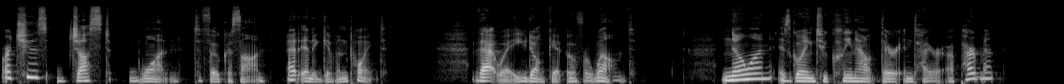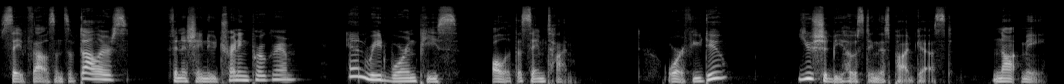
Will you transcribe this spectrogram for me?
or choose just one to focus on at any given point. That way, you don't get overwhelmed. No one is going to clean out their entire apartment, save thousands of dollars, finish a new training program, and read War and Peace all at the same time. Or if you do, you should be hosting this podcast, not me.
